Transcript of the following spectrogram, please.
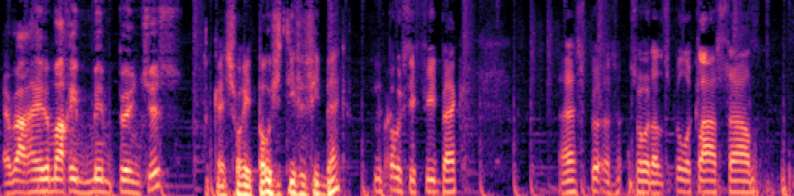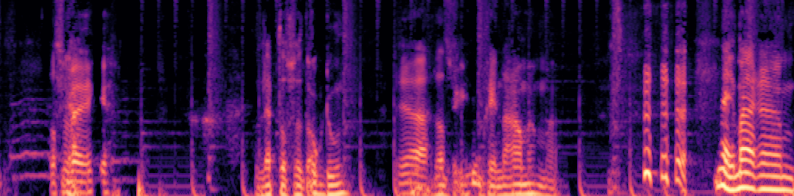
Er waren helemaal geen minpuntjes. Oké, sorry. Positieve feedback. Positief feedback. Eh, zorg dat de spullen klaarstaan. Dat ze Ja. werken. Laptops dat ook doen. Ja, dat is... Ik noem geen namen, maar... nee, maar... ehm,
